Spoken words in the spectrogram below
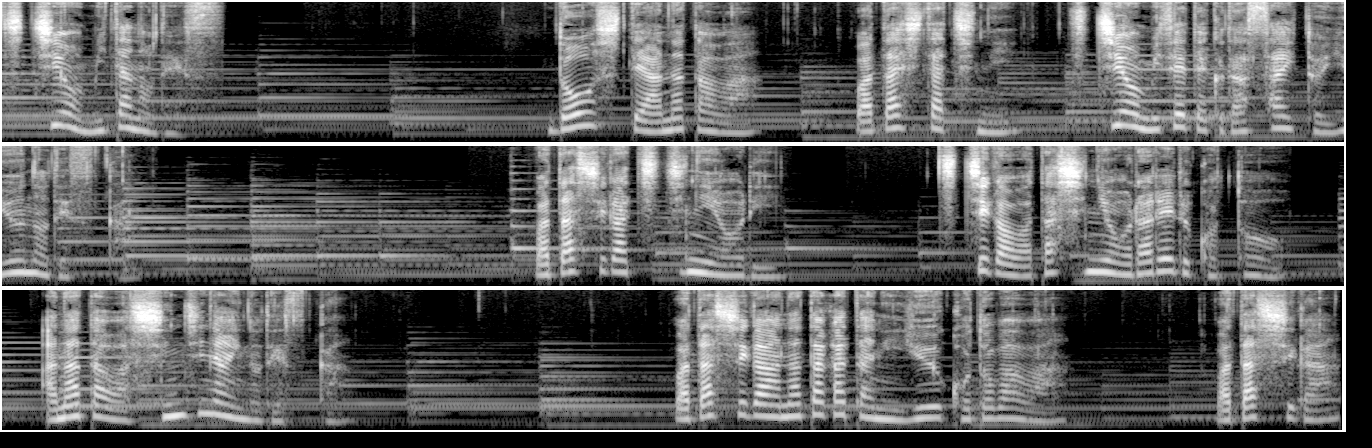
父を見たのです。どうしてあなたは私たちに父を見せてくださいと言うのですか？私が父におり、父が私におられることをあなたは信じないのですか？私があなた方に言う言葉は、私が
